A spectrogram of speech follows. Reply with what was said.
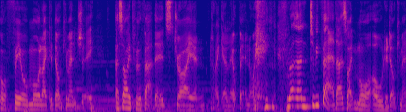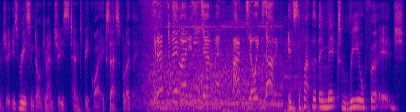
or feel more like a documentary, aside from the fact that it's dry and like a little bit annoying. and to be fair, that's like more older documentaries. Recent documentaries tend to be quite accessible, I think. Good afternoon, ladies and gentlemen. I'm Joe Exotic. It's the fact that they mix real footage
